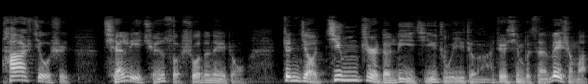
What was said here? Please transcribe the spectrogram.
他就是钱理群所说的那种，真叫精致的利己主义者啊。这个辛普森为什么？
